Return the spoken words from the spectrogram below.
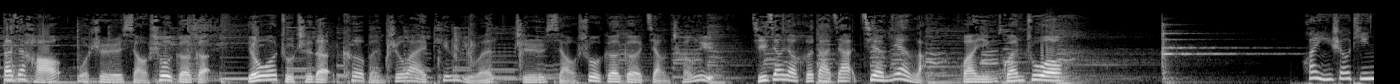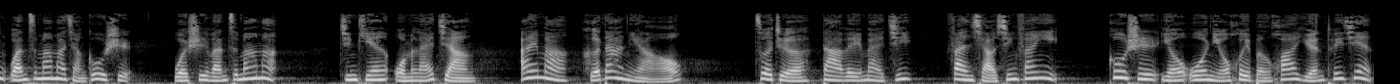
大家好，我是小树哥哥，由我主持的《课本之外听语文之小树哥哥讲成语》即将要和大家见面了，欢迎关注哦！欢迎收听丸子妈妈讲故事，我是丸子妈妈。今天我们来讲《艾玛和大鸟》，作者大卫·麦基，范小新翻译，故事由蜗牛绘本花园推荐。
